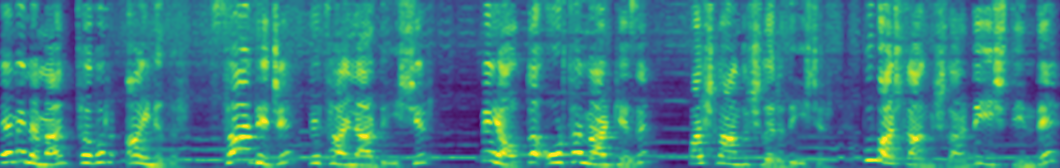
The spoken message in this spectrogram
hemen hemen tavır aynıdır. Sadece detaylar değişir veyahut da orta merkezin başlangıçları değişir. Bu başlangıçlar değiştiğinde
